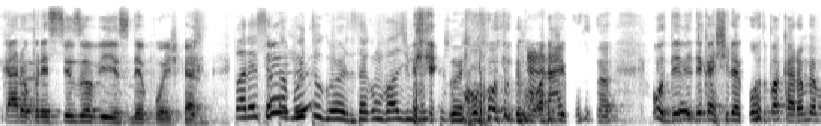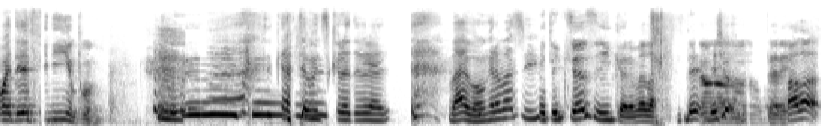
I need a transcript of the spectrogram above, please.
Cara, eu preciso ouvir isso depois, cara. Parece que você tá muito gordo, tá com voz de muito gordo. Gordo, voz de gordo. não. O DVD Castilho é gordo pra caramba e a voz dele é fininha, pô. O cara tá muito escroto, velho. Vai, vamos gravar assim. Tem que ser assim, cara. Vai lá. De- Não, deixa não, eu. não, não, pera aí. Fala.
